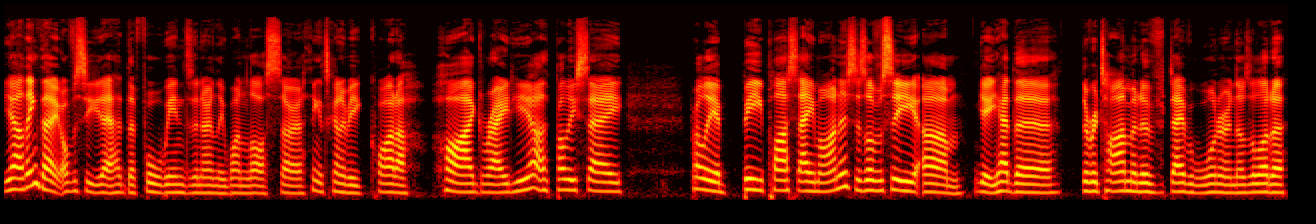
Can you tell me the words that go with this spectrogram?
Yeah, I think they obviously they had the four wins and only one loss, so I think it's going to be quite a high grade here. I'd probably say probably a B plus A minus. There's obviously um yeah you had the the retirement of David Warner and there was a lot of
